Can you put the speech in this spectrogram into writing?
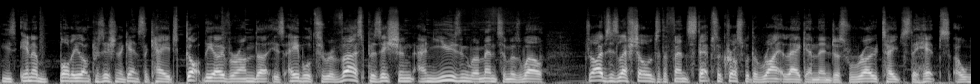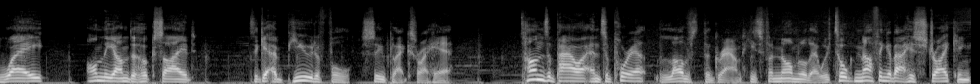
he's in a body lock position against the cage, got the over-under, is able to reverse position and using momentum as well drives his left shoulder to the fence, steps across with the right leg, and then just rotates the hips away on the underhook side to get a beautiful suplex right here. Tons of power, and Topuria loves the ground. He's phenomenal there. We've talked nothing about his striking,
